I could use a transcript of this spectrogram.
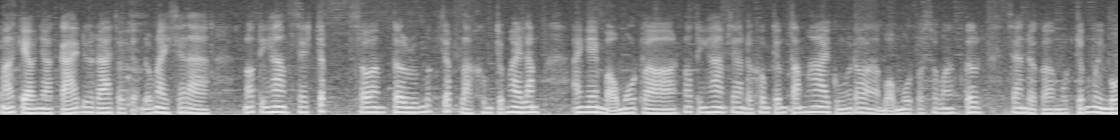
mã kèo nhà cái đưa ra cho trận đấu này sẽ là Nottingham sẽ chấp Southampton với mức chấp là 0.25 anh em bỏ một vào Nottingham sẽ ăn được 0.82 cùng với đó là bỏ một vào Southampton sẽ ăn được ờ, 1.11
